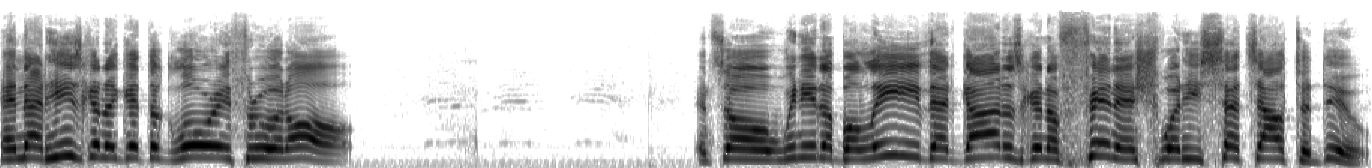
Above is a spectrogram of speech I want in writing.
and that He's going to get the glory through it all. And so we need to believe that God is going to finish what He sets out to do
